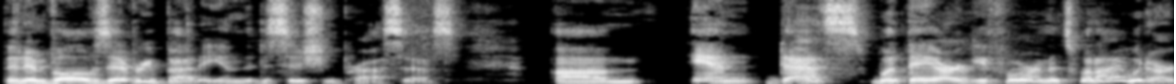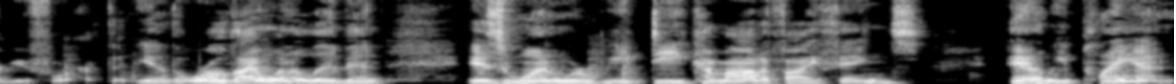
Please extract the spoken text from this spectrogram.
that involves everybody in the decision process. Um, and that's what they argue for, and it's what I would argue for. That you know, the world I want to live in is one where we decommodify things and Yep. we plan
